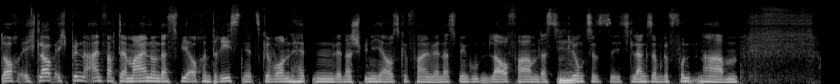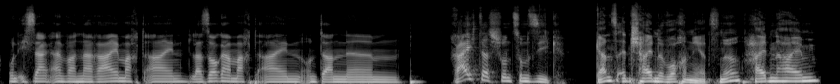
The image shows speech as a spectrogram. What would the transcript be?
doch, ich glaube, ich bin einfach der Meinung, dass wir auch in Dresden jetzt gewonnen hätten, wenn das Spiel nicht ausgefallen wäre, dass wir einen guten Lauf haben, dass die Mhm. Jungs jetzt sich langsam gefunden haben. Und ich sage einfach, Narei macht ein, Lasogga macht ein und dann ähm, reicht das schon zum Sieg. Ganz entscheidende Wochen jetzt, ne? Heidenheim,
